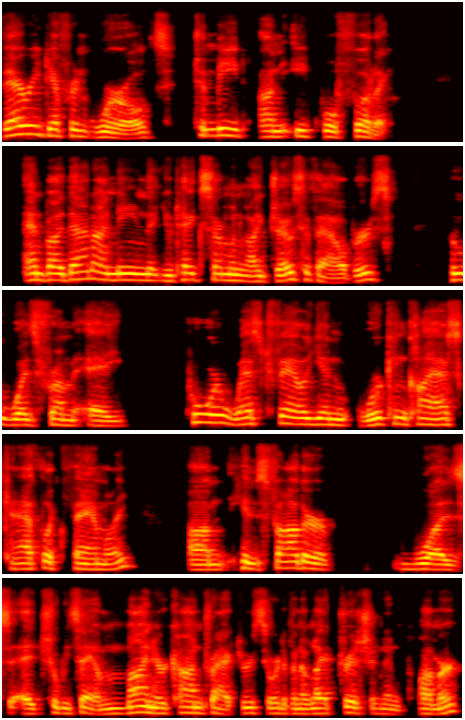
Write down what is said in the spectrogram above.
very different worlds to meet on equal footing. And by that I mean that you take someone like Josef Albers, who was from a poor Westphalian working class Catholic family. Um, his father was, a, should we say, a minor contractor, sort of an electrician and plumber.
